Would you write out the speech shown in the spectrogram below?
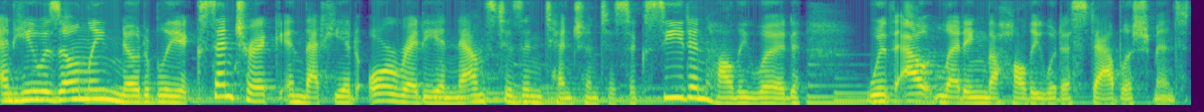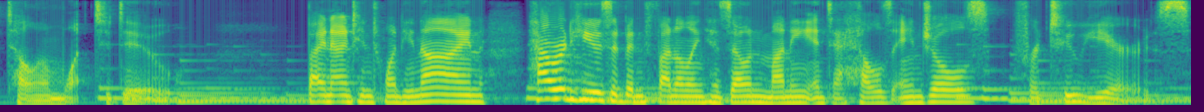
and he was only notably eccentric in that he had already announced his intention to succeed in Hollywood without letting the Hollywood establishment tell him what to do. By 1929, Howard Hughes had been funneling his own money into Hell's Angels for two years.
